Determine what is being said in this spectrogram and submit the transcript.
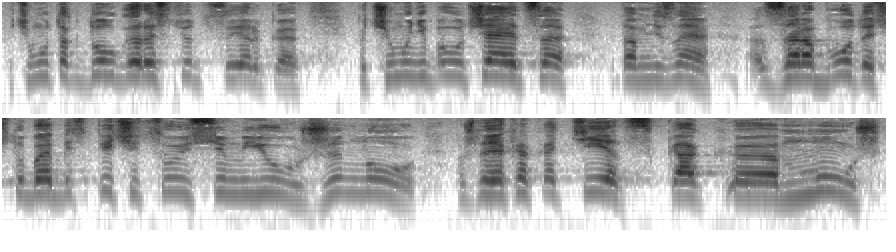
Почему так долго растет церковь? Почему не получается, там, не знаю, заработать, чтобы обеспечить свою семью, жену? Потому что я как отец, как э, муж,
